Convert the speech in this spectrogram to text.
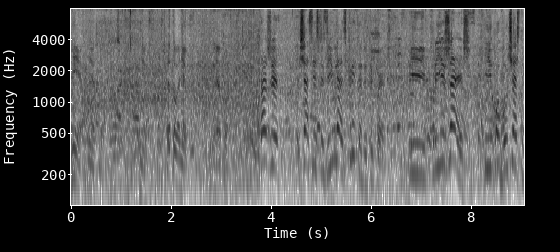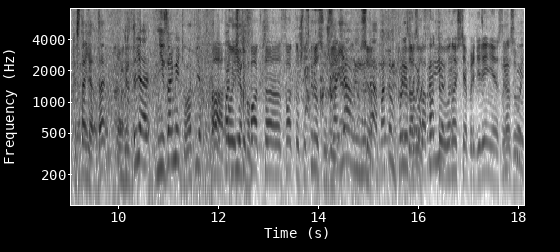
Нет, нет, нет. Нет. Этого не было. Я понял. Даже сейчас, если заявляют скрытое ДТП, и приезжаешь, и оба участника стоят, да? Он говорит, да я не заметил, отъехал, А, то есть факт, факт что скрылся уже. Заявлено, Всё. да, потом происходит по факту вы выносите определение сразу. И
